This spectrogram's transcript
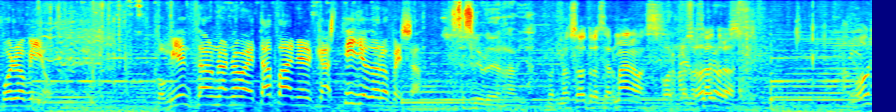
Pueblo mío. Comienza una nueva etapa en el castillo de Oropesa. Este es libre de rabia. Por nosotros, hermanos. Por nosotros. Amor.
